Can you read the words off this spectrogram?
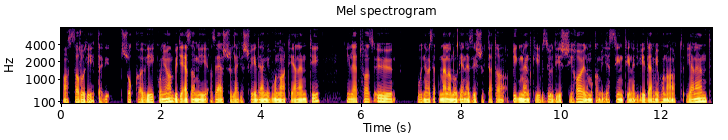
a szaruréteg sokkal vékonyabb, ugye ez, ami az elsőleges védelmi vonalat jelenti, illetve az ő úgynevezett melanogenezésük, tehát a pigmentképződési hajlamok, ami ugye szintén egy védelmi vonalat jelent,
